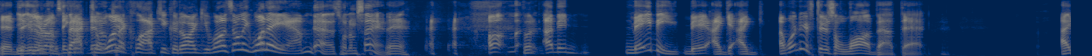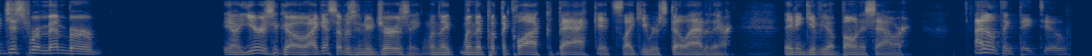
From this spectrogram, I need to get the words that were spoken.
Yeah, Even you though don't if it was back they to one get- o'clock, you could argue, well, it's only one a.m. Yeah, that's what I'm saying. Yeah. Oh, m- I mean, maybe. may- I, I, I wonder if there's a law about that. I just remember, you know, years ago. I guess I was in New Jersey when they when they put the clock back. It's like you were still out of there. They didn't give you a bonus hour I don't think they do.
